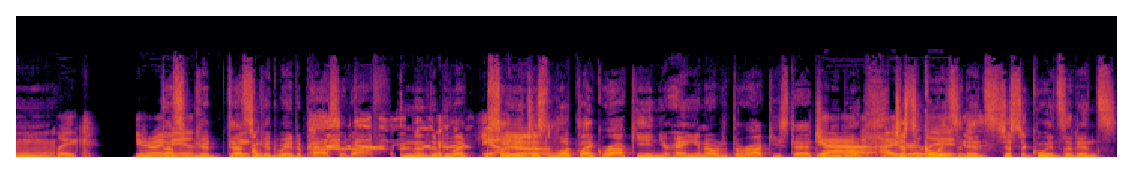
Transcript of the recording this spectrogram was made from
Mm, like, you know what that's I mean? a good. That's Like, a good way to pass it off. And then they'd be like, Yeah. "So you just look like Rocky, and you're hanging out at the Rocky statue." Yeah, you'd be like, just a really- coincidence. Just a coincidence.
